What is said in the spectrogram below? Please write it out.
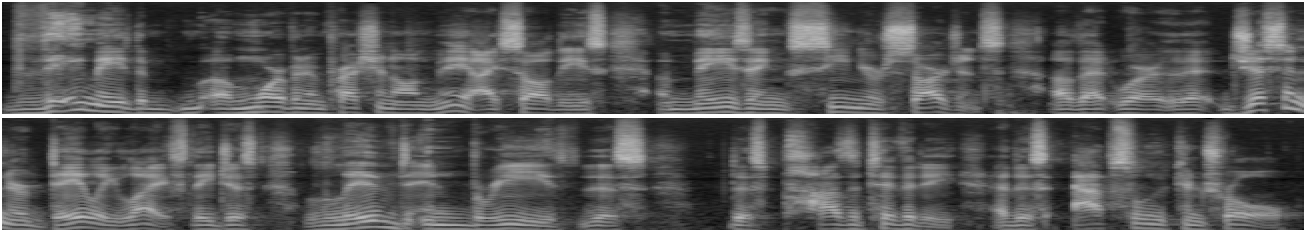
They made the, uh, more of an impression on me. I saw these amazing senior sergeants uh, that were that just in their daily life they just lived and breathed this this positivity and this absolute control,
